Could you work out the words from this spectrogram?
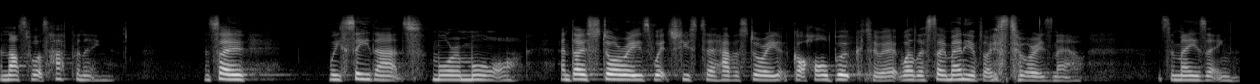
And that's what's happening. And so we see that more and more. And those stories, which used to have a story, got a whole book to it, well, there's so many of those stories now. It's amazing.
